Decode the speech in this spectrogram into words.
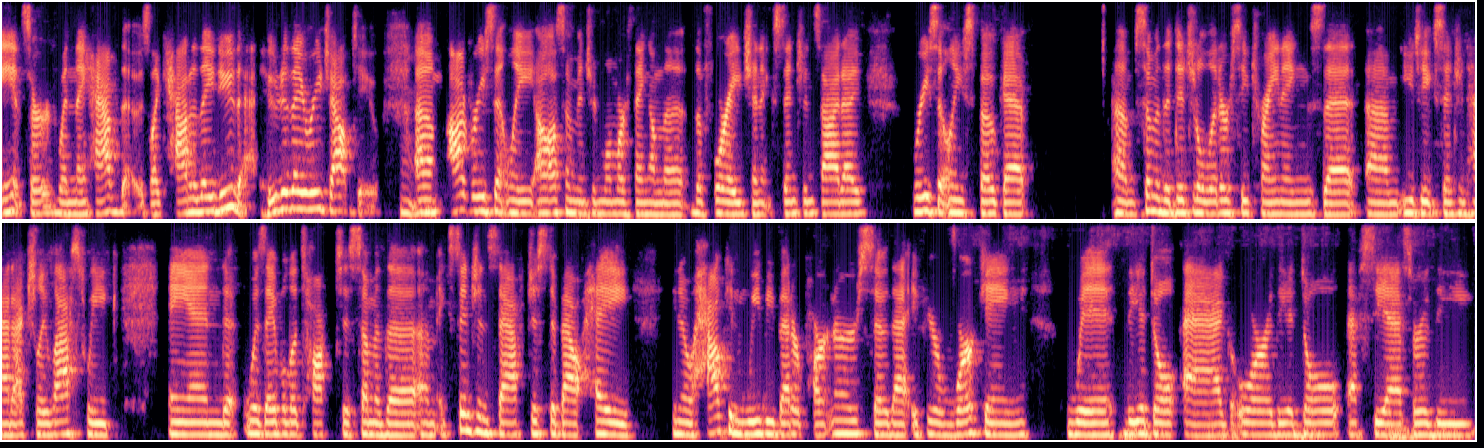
answered when they have those. Like how do they do that? Who do they reach out to? Mm-hmm. um, i've recently i also mentioned one more thing on the the 4-h and extension side. I recently spoke at um, some of the digital literacy trainings that um, ut extension had actually last week and was able to talk to some of the um, extension staff just about hey you know how can we be better partners so that if you're working with the adult ag or the adult FCS or the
